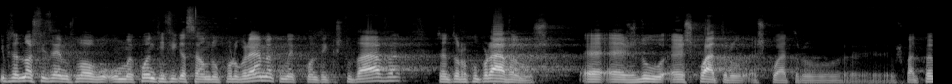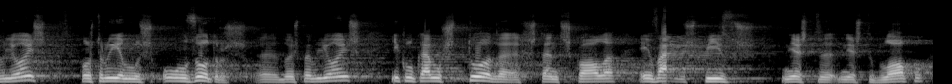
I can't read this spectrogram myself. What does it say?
E, portanto, nós fizemos logo uma quantificação do programa, como é que, quanto é que estudava, portanto, recuperávamos as, duas, as, quatro, as quatro, eh, os quatro pavilhões, construíamos uns outros eh, dois pavilhões e colocámos toda a restante escola em vários pisos neste, neste bloco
